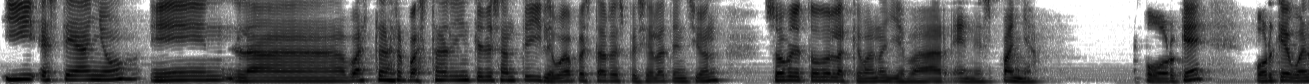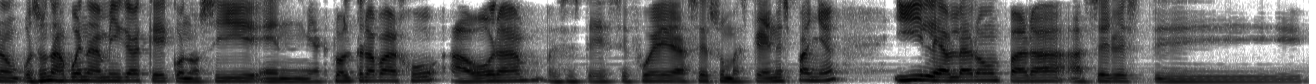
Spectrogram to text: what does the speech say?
Y este año en la, va, a estar, va interesante y le voy a prestar especial atención, sobre todo la que van a llevar en España. ¿Por qué? Porque, bueno, pues una buena amiga que conocí en mi actual trabajo, ahora pues este, se fue a hacer su maestría en España y le hablaron para hacer este,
